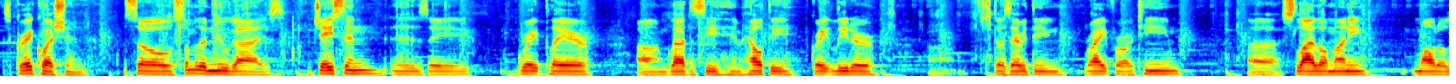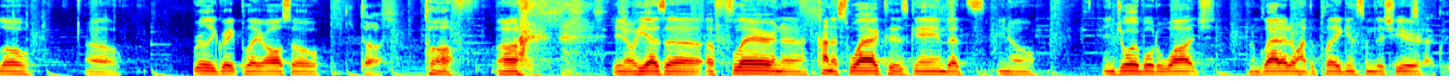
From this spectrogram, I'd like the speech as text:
It's a great question. So some of the new guys, Jason is a great player. Um, glad to see him healthy. Great leader. Um, just does everything right for our team. Uh, Slylo Money, Maodo Lô, uh, really great player. Also Tough. tough. Uh, you know, he has a, a flair and a kind of swag to his game that's you know enjoyable to watch. And I'm glad I don't have to play against him this year. Exactly.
